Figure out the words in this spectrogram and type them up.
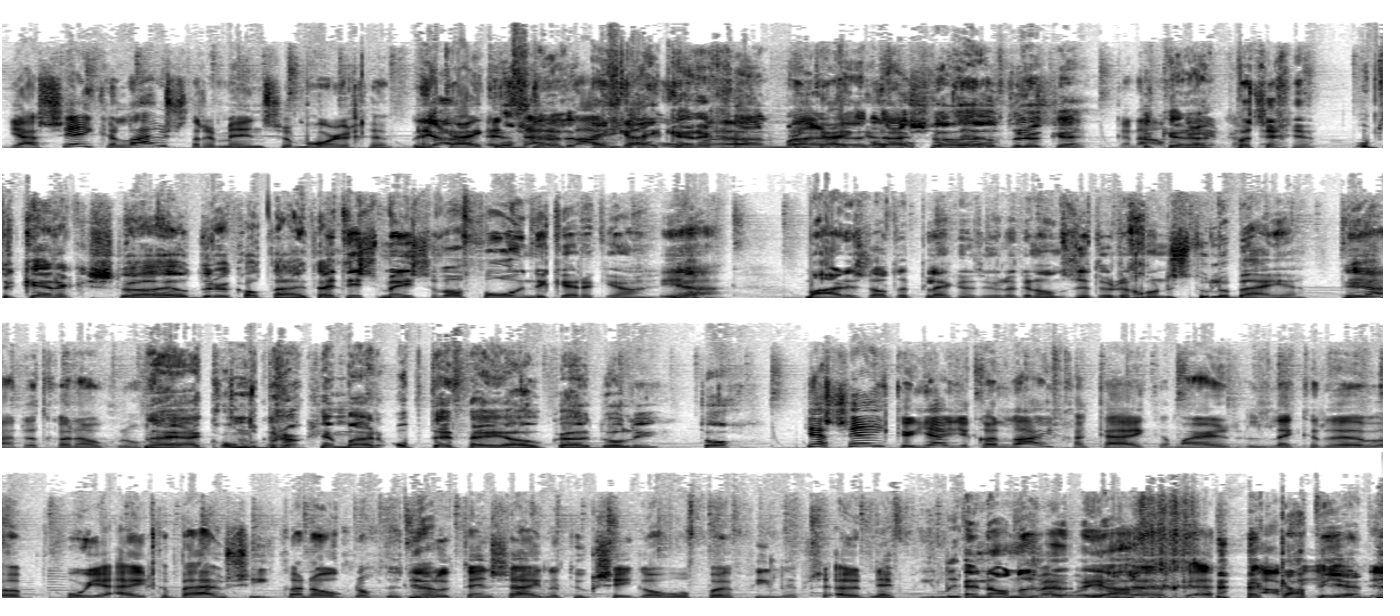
ja, zeker luisteren mensen morgen. En ja, kijken. of naar de, kerk eh, gaan, maar kijken. eh, daar is wel heel druk, hè? De kerk. 40, Wat zeg je? Op de kerk is het wel heel druk altijd, hè? Het is meestal wel vol in de kerk, ja. Ja. Maar er is altijd plek natuurlijk. En anders zetten we er gewoon de stoelen bij, hè. Ja. dat kan ook nog. Nou ja, ik onderbrak je, maar op tv ook, Dolly, toch? Ja, zeker. Ja, je kan live gaan kijken, maar lekker eh, voor je eigen buisie kan ook nog natuurlijk. Tenzij natuurlijk Ziggo of eh, Philips. eh, nee, Philips. En anders, ja. KPN.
